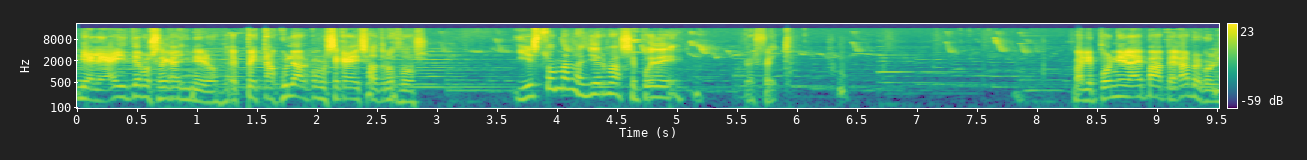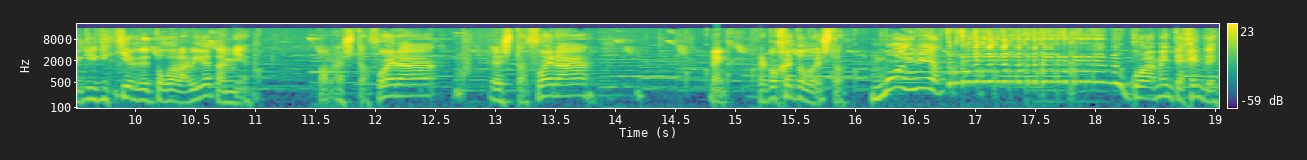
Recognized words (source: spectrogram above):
Mírale, ahí tenemos el gallinero. Espectacular como se cae a trozos Y esto más las hierbas se puede... Perfecto. Vale, pone la E para pegar Pero con el clic izquierdo toda la vida también. Toma, esto fuera Esto fuera. Venga, recoge todo esto. ¡Madre mía! Con la mente, gente.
